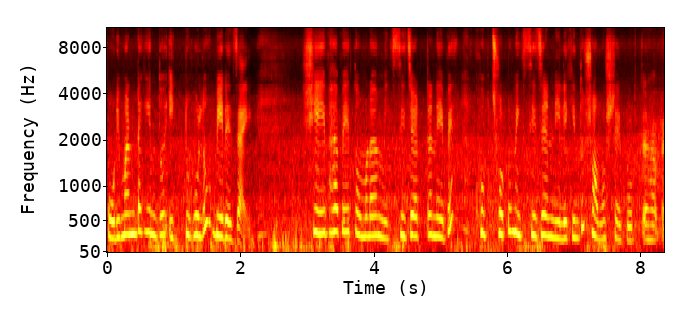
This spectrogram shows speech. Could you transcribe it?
পরিমাণটা কিন্তু একটু হলেও বেড়ে যায়। সেইভাবে তোমরা মিক্সি জারটা নেবে। খুব ছোট মিক্সি জার নিলে কিন্তু সমস্যায় পড়তে হবে।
